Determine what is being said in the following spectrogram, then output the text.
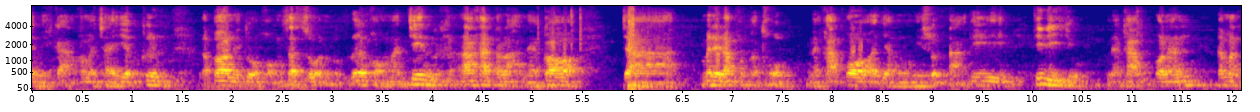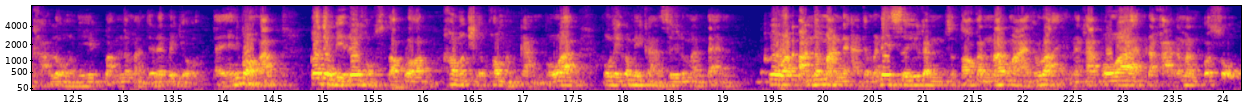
จะมีการเข้ามาใช้เยอะขึ้น แล้วก็ในตัวของสัดส่วนเรื่องของมาจิ้นราคาตลาดเนี่ยก็จะ ไม่ได้รับผลกระทบนะครับ ก็ยังมีส่วนต่างที่ที่ดีอยู่นะครับ เพราะนั้นน้ำมันขาลงอันนี้ปั๊มน้ำมันจะได้ประโยชน์แต่อย่างที่บอกครับ ก็จะมีเรื่องของสต็อกลอสเข้ามาเกี่ยวข้องเหมือนกัน เพราะว่าพวกนี้ก็มีการซื้อน้ำมันแต่เพื่อว่าปั๊มน้ำมันเนี่ยอาจจะไม่ได้ซื้อกันสต็อกกันมากมายเท่าไหร่นะครับ เพราะว่าราคาน้ำมันก็สูง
